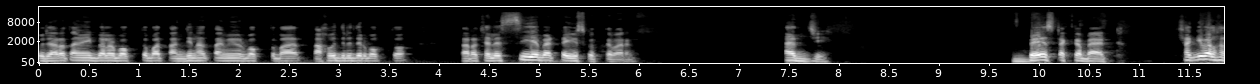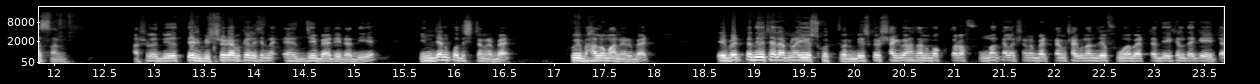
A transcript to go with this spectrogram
তো যারা তামিম ইকবালের ভক্ত বা তানজিন হাত তামিমের ভক্ত বা তাহিদ হৃদের ভক্ত তারা চাইলে সি এ ব্যাটটা ইউজ করতে পারেন। জি বেস্ট একটা ব্যাট। সাকিব আল হাসান আসলে দুই হাজার তেইশ বিশ্বকাপ খেলেছিলেন এসজি ব্যাট এটা দিয়ে। ইন্ডিয়ান প্রতিষ্ঠানের ব্যাট খুবই ভালো মানের ব্যাট এই ব্যাটটা দিয়ে চাইলে আপনারা ইউজ করতে পারেন। বিশেষ করে সাকিব হাসান বক্তরা ফুমা কালেকশনের ব্যাটটা আমি সাকিব যে ফুমা ব্যাটটা দিয়ে খেলে থাকে এটা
